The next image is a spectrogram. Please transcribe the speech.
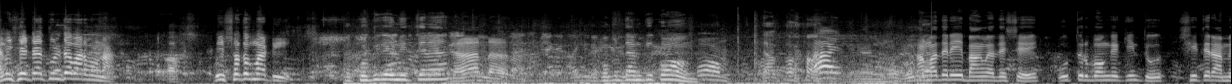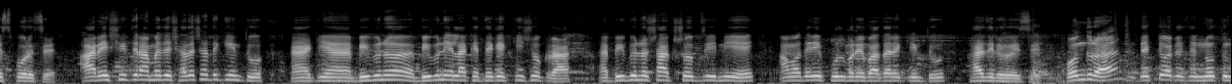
আমি সেটা তুলতে পারব না। বিশ শতক মাটি। কপি কেউ নিচ্ছে না? না না। কপির দাম কি কম। আমাদের এই বাংলাদেশে উত্তরবঙ্গে কিন্তু শীতের আমেজ পড়েছে। আর এই শীতের আমেজের সাথে সাথে কিন্তু বিভিন্ন বিভিন্ন এলাকা থেকে কৃষকরা বিভিন্ন শাকসবজি নিয়ে আমাদের এই ফুলবাড়ি বাজারে কিন্তু হাজির হয়েছে। বন্ধুরা, দেখতে পাচ্ছেন নতুন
